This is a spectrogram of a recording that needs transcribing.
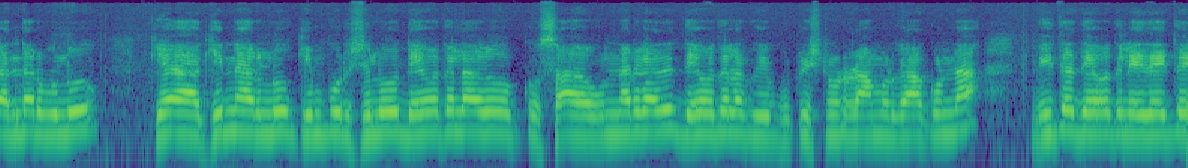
గంధర్వులు కిన్నరులు కింపురుషులు దేవతలు స- ఉన్నారు కదా దేవతలకు ఇప్పుడు కృష్ణుడు రాముడు కాకుండా మిగతా దేవతలు ఏదైతే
